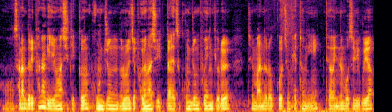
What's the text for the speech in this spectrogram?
어, 사람들이 편하게 이용할 수 있게끔 공중으로 이제 보행할 수 있다 해서 공중 보행교를 지금 만들었고 지금 개통이 되어 있는 모습이고요.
